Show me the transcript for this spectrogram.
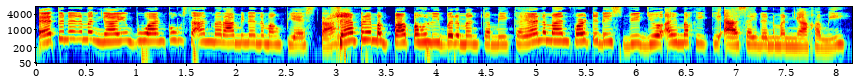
Eto na naman nga yung buwan kung saan marami na namang piyesta. Syempre, magpapahuli ba naman kami? Kaya naman, for today's video ay makikiasay na naman nga kami.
